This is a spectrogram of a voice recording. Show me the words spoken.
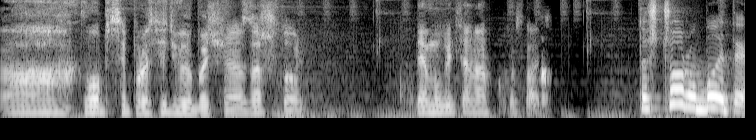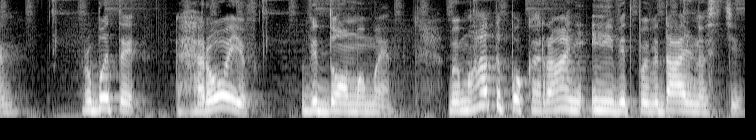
А, хлопці, просіть вибачення, за що? Я могу тебя нахуй послать. То що робити? Робити героїв відомими, вимагати покарань і відповідальності.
